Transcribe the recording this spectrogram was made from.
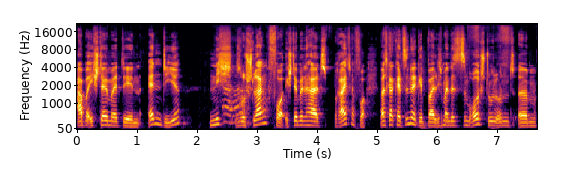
Aber ich stelle mir den Andy nicht so schlank vor. Ich stelle mir den halt breiter vor. Was gar keinen Sinn ergibt, weil ich meine, das ist im Rollstuhl und, ähm,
